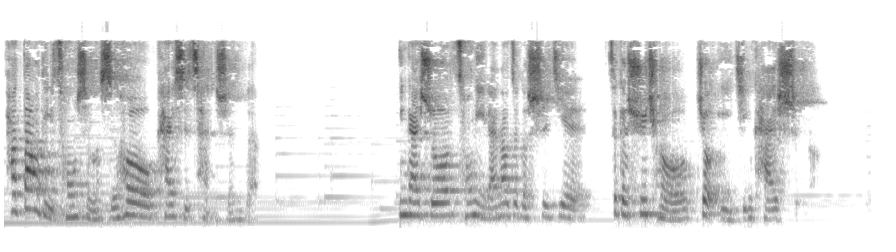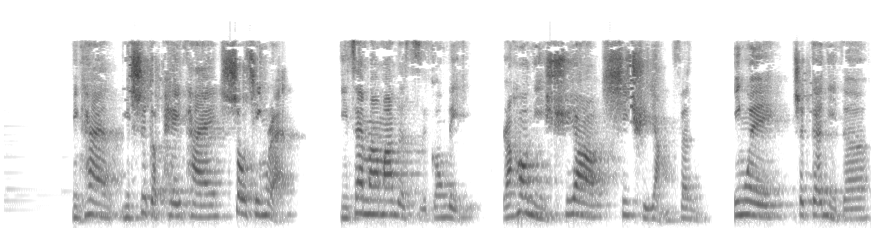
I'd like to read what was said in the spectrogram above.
它到底从什么时候开始产生的？应该说，从你来到这个世界，这个需求就已经开始了。你看，你是个胚胎，受精卵，你在妈妈的子宫里，然后你需要吸取养分，因为这跟你的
